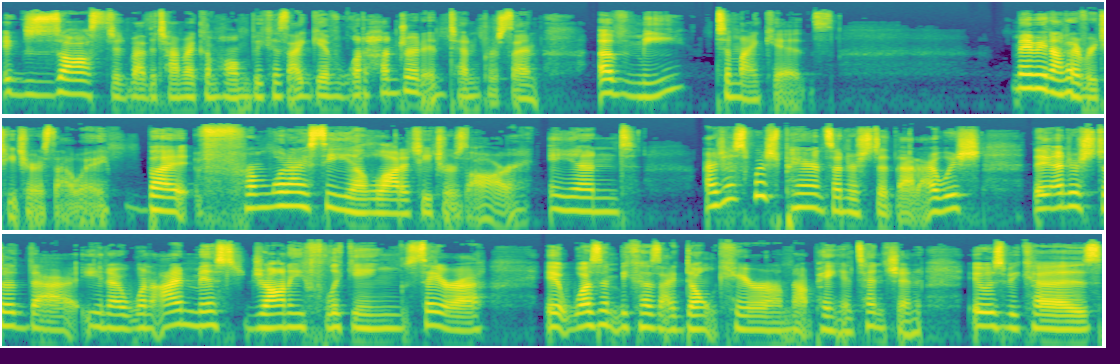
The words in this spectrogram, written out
exhausted by the time I come home because I give 110% of me to my kids. Maybe not every teacher is that way, but from what I see, a lot of teachers are. And I just wish parents understood that. I wish they understood that, you know, when I missed Johnny flicking Sarah, it wasn't because I don't care or I'm not paying attention. It was because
